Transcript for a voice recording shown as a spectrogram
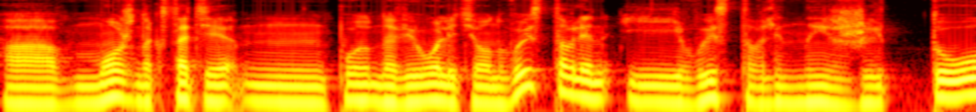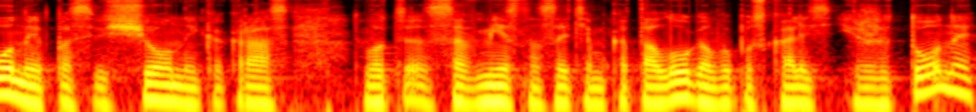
А, можно, кстати, на Виолете он выставлен, и выставлены жетоны, посвященные как раз вот совместно с этим каталогом выпускались и жетоны.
